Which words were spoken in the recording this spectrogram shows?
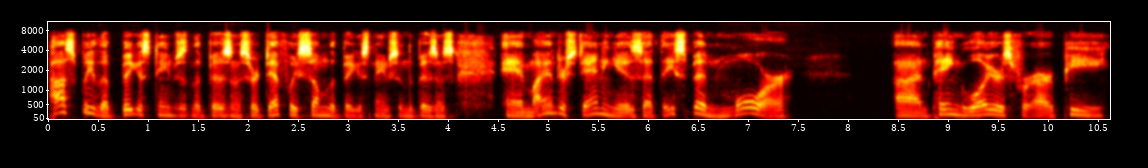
possibly the biggest names in the business, or definitely some of the biggest names in the business. And my understanding is that they spend more on paying lawyers for RP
